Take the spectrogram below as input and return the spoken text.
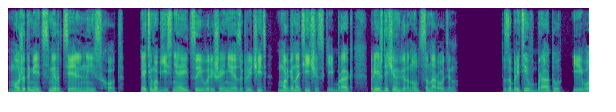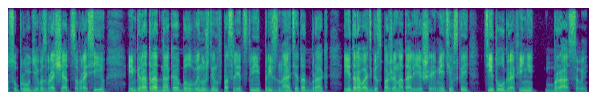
может иметь смертельный исход. Этим объясняется его решение заключить марганатический брак, прежде чем вернуться на родину. Запретив брату и его супруге возвращаться в Россию, император, однако, был вынужден впоследствии признать этот брак и даровать госпоже Наталье Шереметьевской титул графини Брасовой.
